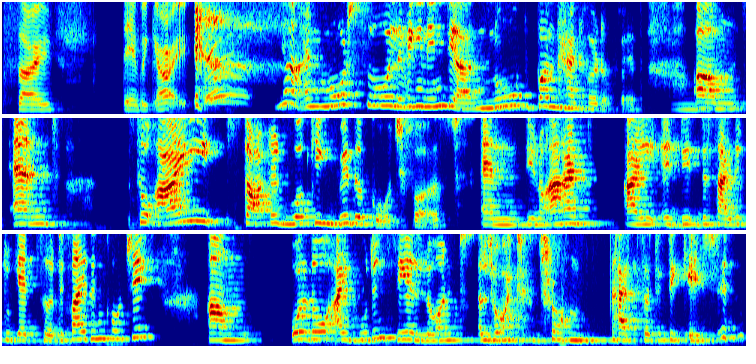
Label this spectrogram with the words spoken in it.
So there we go. Yeah and more so living in india no one had heard of it mm. um, and so i started working with a coach first and you know i had i decided to get certified in coaching um, although i wouldn't say i learned a lot from that certification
